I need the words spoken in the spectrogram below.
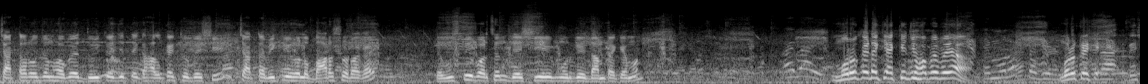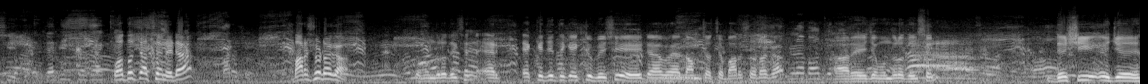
চারটার ওজন হবে দুই কেজি থেকে হালকা একটু বেশি। চারটা বিক্রি হলো বারোশো টাকায়। তো বুঝতেই পারছেন দেশি মুরগির দামটা কেমন? মোরগ এটা কি এক কেজি হবে ভাইয়া? বেশি কত চাচ্ছেন এটা? বারোশো টাকা। তো বন্ধুরা দেখছেন, এক- এক কেজি থেকে একটু বেশি, এটা ভাইয়া দাম চাচ্ছে বারোশো টাকা। আর এই যে বন্ধুরা দেখছেন, দেশি এই যে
